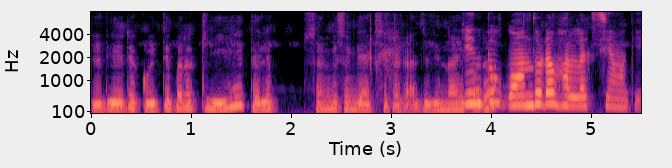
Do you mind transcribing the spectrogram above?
যদি এটা কইতে পারো কি তাহলে সঙ্গে সঙ্গে একশো টাকা যদি নাই কিন্তু গন্ধটা ভালো লাগছে আমাকে।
